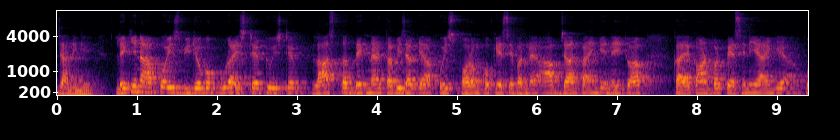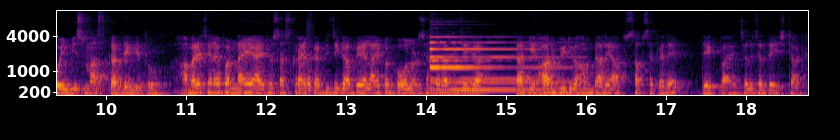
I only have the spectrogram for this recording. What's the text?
जानेंगे। लेकिन आपको इस वीडियो को पूरा स्टेप टू स्टेप लास्ट तक देखना है, तभी जाके आपको इस फॉर्म को कैसे भरना है, आप जान पाएँगे। नहीं तो आप का अकाउंट पर पैसे नहीं आएँगे, कोई मिस मास कर देंगे तो। हमारे चैनल पर नए आए तो सब्सक्राइब कर दीजिएगा बेल आइकन को ऑल नोटिफिकेशन दबा दीजिएगा, ताकि हर वीडियो हम डालें, आप सबसे पहले देख पाए। चलो चलते स्टार्ट कर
